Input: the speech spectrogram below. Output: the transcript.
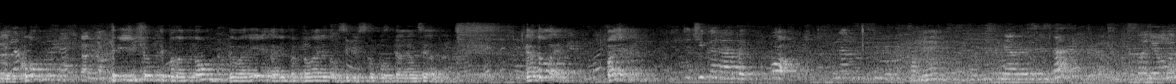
легко. Три девчонки под окном говорили о репертуаре Новосибирского музыкального театра. Готовы? Поехали. Тучи корабль. О! Мягкая звезда. Слоненок.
